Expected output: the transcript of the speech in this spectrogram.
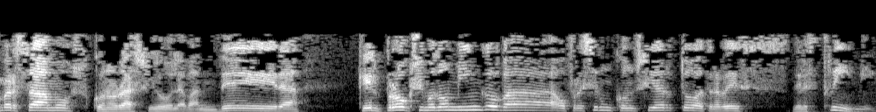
Conversamos con Horacio Lavandera, que el próximo domingo va a ofrecer un concierto a través del streaming,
